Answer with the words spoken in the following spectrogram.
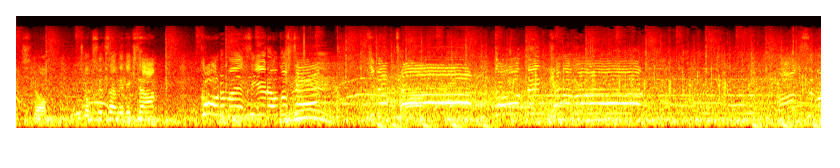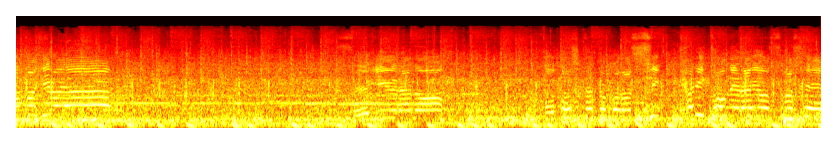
一度直接上げてきた。ゴール前杉浦落として決まった同点からのかりと狙いを済まして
